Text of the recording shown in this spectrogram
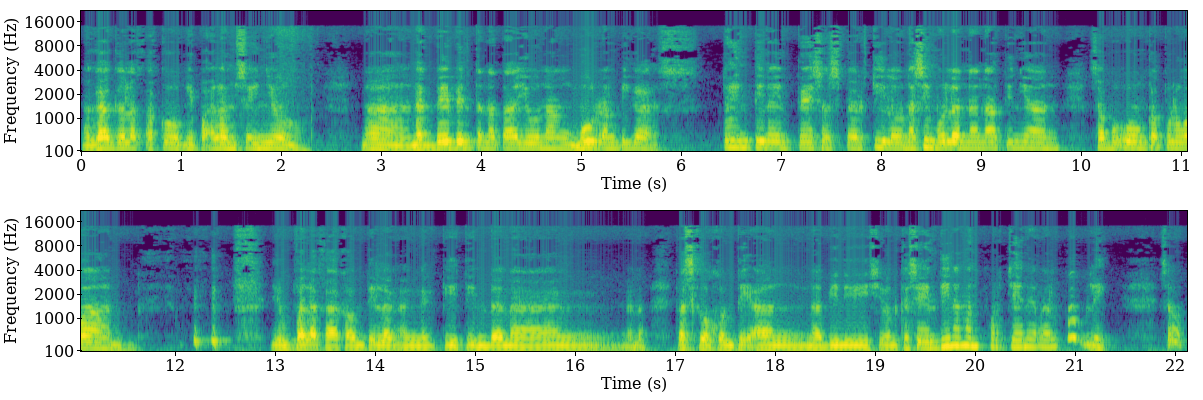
nagagalak ako ipaalam sa inyo na nagbebenta na tayo ng murang bigas. 29 pesos per kilo. Nasimulan na natin yan sa buong kapuluan. yung pala kakaunti lang ang nagtitinda ng ano, tapos kukunti ang nabiniwisyon kasi hindi naman for general public. So,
